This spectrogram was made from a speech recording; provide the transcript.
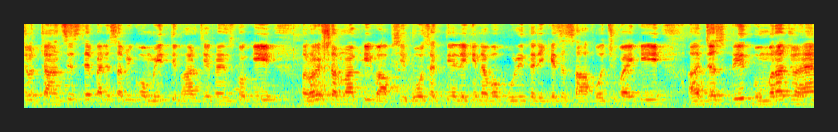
जो चांसेस थे, पहले सभी को उम्मीद थी भारतीय फैंस को कि रोहित शर्मा की वापसी हो सकती है, लेकिन अब वो पूरी तरीके से साफ़ हो चुका है कि जसप्रीत बुमराह जो है,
